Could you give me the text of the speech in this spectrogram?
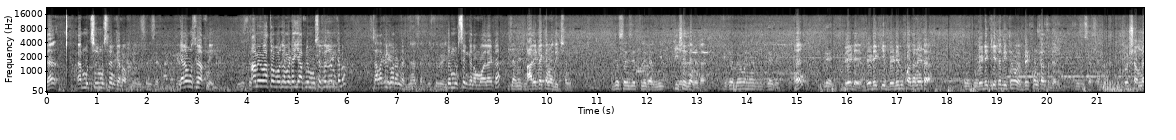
স্যার মুছলেন কেন আপনি? কেন মুছলেন আপনি? আমি মাত্র বললাম এটা কি আপনি মুছে ফেললেন কেন? চালাকি করেন না তো মুছছেন কেন ময়লা এটা? আর এটা কেন দিচ্ছেন? এটা কিসে ব্যবহার ব্রেডে হ্যাঁ? ব্রেড ব্রেডে ব্রেডে কি ব্রেডের উপাদান এটা? ব্রেডে কি এটা দিতে হবে? ব্রেড কোনটাতে দেন? ওই সামনে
